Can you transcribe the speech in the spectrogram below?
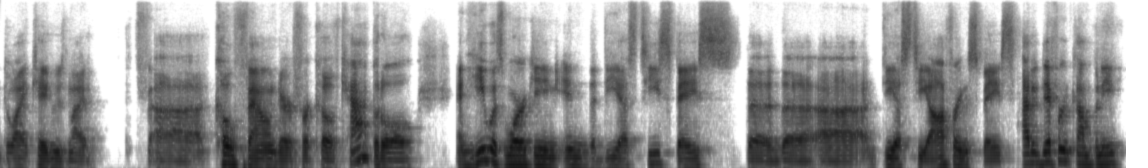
Dwight Kay, who's my uh, co founder for Cove Capital. And he was working in the DST space, the, the uh, DST offering space at a different company.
